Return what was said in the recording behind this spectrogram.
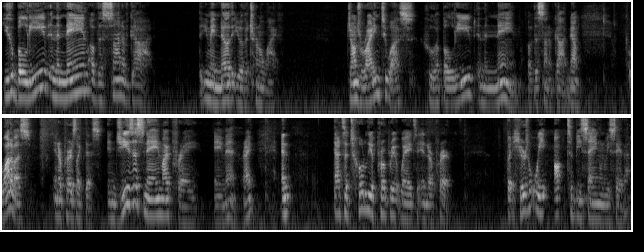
you who believed in the name of the Son of God, that you may know that you have eternal life. John's writing to us who have believed in the name of the Son of God. Now, a lot of us in our prayers like this In Jesus' name I pray, amen, right? And that's a totally appropriate way to end our prayer. But here's what we ought to be saying when we say that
